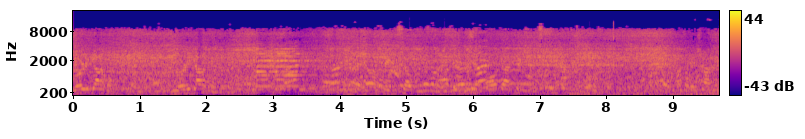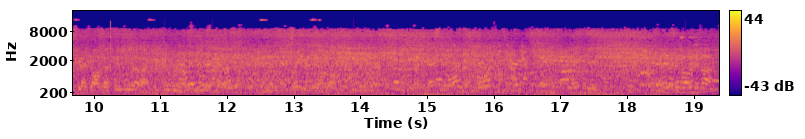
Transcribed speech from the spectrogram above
You already got one. You already got one. Take selfie. You all got pictures. Okay, Shawn, these guys all got pictures. All right, good one. Right here, they all got c'est bon, on.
